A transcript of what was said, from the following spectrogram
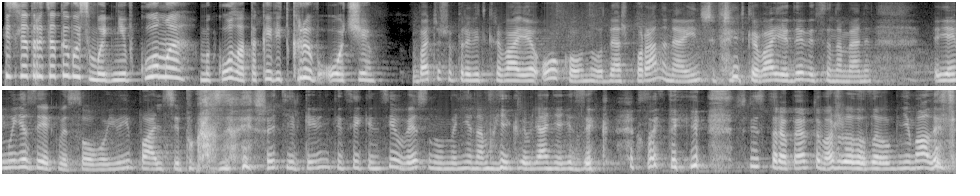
Після 38 днів коми Микола таки відкрив очі. Бачу, що привідкриває око, ну одне ж поранене, а інше привідкриває і дивиться на мене. Я йому язик висовую і пальці показую, що тільки він під ці кінці висунув мені на мої кривляння язик. Ми такі з фізтерапевтом аж заобнімалися.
